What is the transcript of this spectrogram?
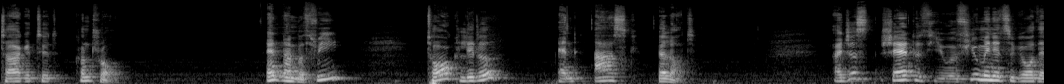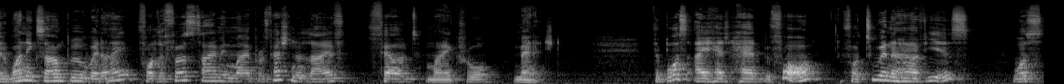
targeted control. And number three, talk little and ask a lot. I just shared with you a few minutes ago that one example when I, for the first time in my professional life, felt micromanaged. The boss I had had before, for two and a half years, was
